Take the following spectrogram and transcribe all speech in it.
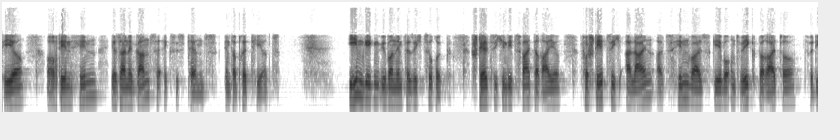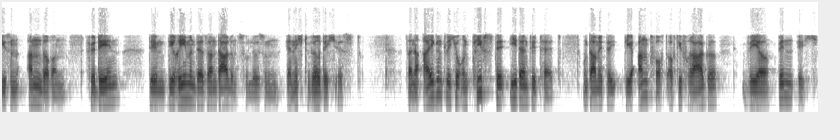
her, auf den hin er seine ganze Existenz interpretiert. Ihm gegenüber nimmt er sich zurück, stellt sich in die zweite Reihe, versteht sich allein als Hinweisgeber und Wegbereiter für diesen anderen, für den, dem die Riemen der Sandalen zu lösen er nicht würdig ist seine eigentliche und tiefste Identität und damit die Antwort auf die Frage, wer bin ich,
